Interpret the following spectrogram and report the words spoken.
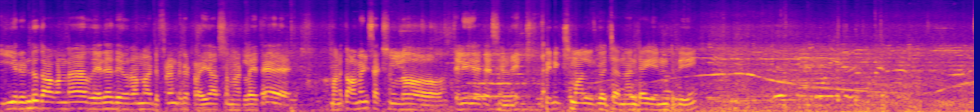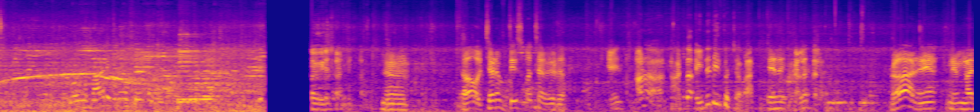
ఈ రెండు కాకుండా వేరేది ఎవరన్నా డిఫరెంట్గా ట్రై చేస్తున్నట్లయితే మన కామెంట్ సెక్షన్లో తెలియజేసేసింది. ఫినిక్స్ మాల్కి వచ్చానంటే ఎంట్రీ వచ్చేటప్పుడు తీసుకొచ్చా వీడు? తీసుకొచ్చావా? నేను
